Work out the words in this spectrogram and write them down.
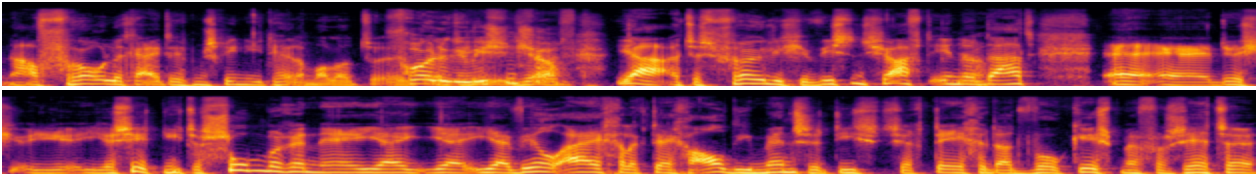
nou, vrolijkheid is misschien niet helemaal het... Vrolijke wissenschaft. Ja, het is vrolijke wissenschaft, inderdaad. dus je, je, zit niet te somberen. Nee, jij, jij, jij wil eigenlijk tegen al die mensen die zich tegen dat wokisme verzetten...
